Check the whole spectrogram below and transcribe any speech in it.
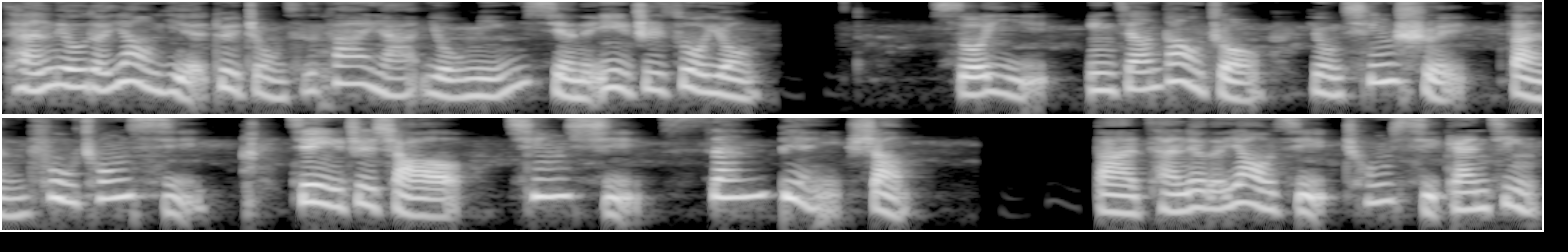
残留的药液对种子发芽有明显的抑制作用，所以应将稻种用清水反复冲洗，建议至少清洗三遍以上。把残留的药剂冲洗干净。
